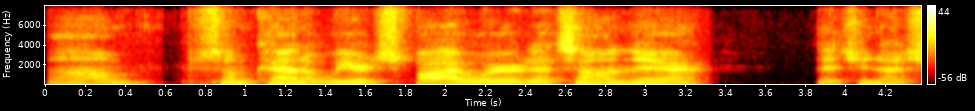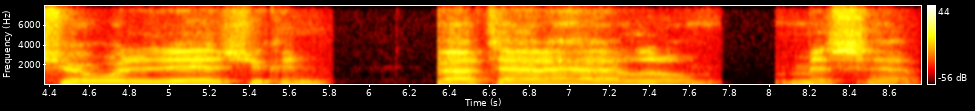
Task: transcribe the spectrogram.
um, some kind of weird spyware that's on there that you're not sure what it is, you can. About that, I had a little mishap.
